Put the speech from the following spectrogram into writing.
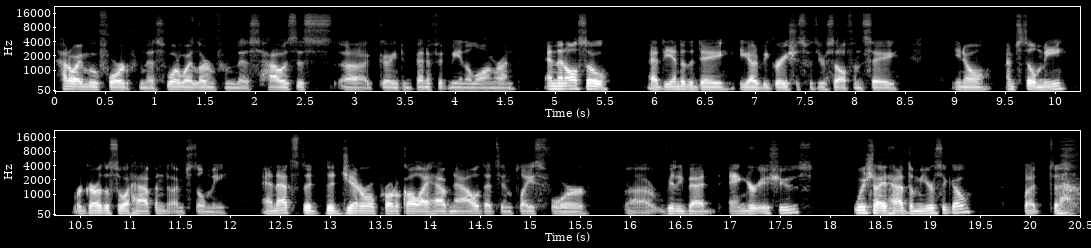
how do I move forward from this? What do I learn from this? How is this uh, going to benefit me in the long run? And then also, at the end of the day, you got to be gracious with yourself and say, you know, I'm still me, regardless of what happened. I'm still me, and that's the the general protocol I have now that's in place for uh, really bad anger issues. Wish I'd had them years ago, but uh,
